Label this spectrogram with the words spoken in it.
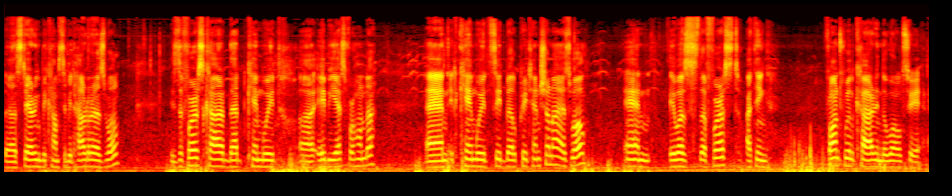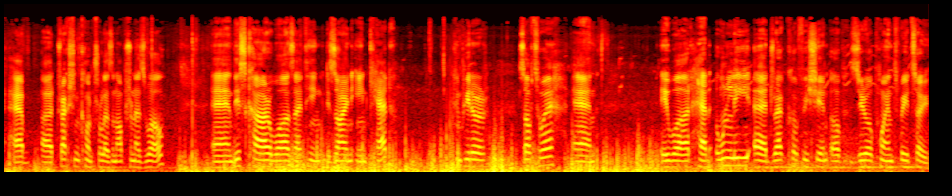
uh, steering becomes a bit harder as well. It's the first car that came with uh, ABS for Honda and it came with seatbelt pretensioner as well and it was the first I think front wheel car in the world to have uh, traction control as an option as well. And this car was I think designed in CAD computer software and it was, had only a drag coefficient of 0.32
